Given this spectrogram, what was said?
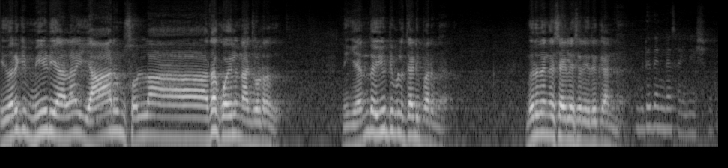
இது வரைக்கும் மீடியாவில் யாரும் சொல்லாத கோயிலும் நான் சொல்கிறது நீங்கள் எந்த யூடியூப்பில் தேடி பாருங்கள் மிருதங்க சைலேஸ்வரி இருக்கான்னு. மிருதங்க சைலேஸ்வர்.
